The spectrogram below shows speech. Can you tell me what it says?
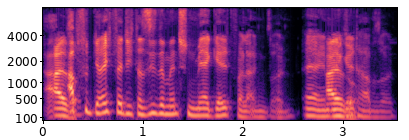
Also. absolut gerechtfertigt, dass diese Menschen mehr Geld verlangen sollen. Äh, mehr Also. Geld haben sollen.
